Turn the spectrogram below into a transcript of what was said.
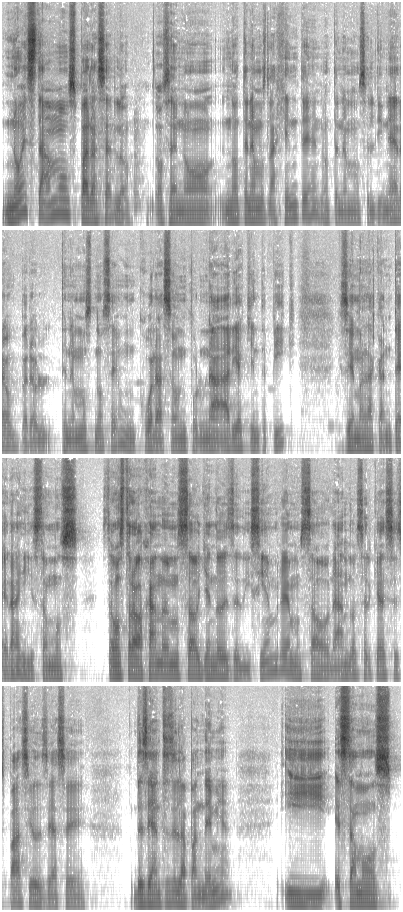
no estamos para hacerlo. O sea, no, no tenemos la gente, no tenemos el dinero, pero tenemos, no sé, un corazón por una área aquí en Tepic que se llama La Cantera y estamos, estamos trabajando, hemos estado yendo desde diciembre, hemos estado orando acerca de ese espacio desde, hace, desde antes de la pandemia y estamos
